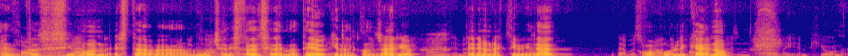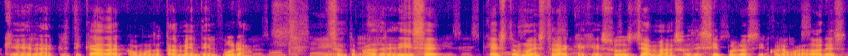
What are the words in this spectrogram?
entonces Simón estaba a mucha distancia de Mateo, quien al contrario tenía una actividad como publicano que era criticada como totalmente impura. El Santo Padre dice que esto muestra que Jesús llama a sus discípulos y colaboradores,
